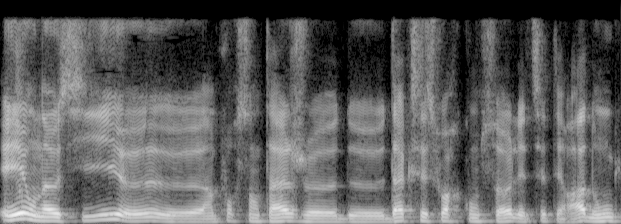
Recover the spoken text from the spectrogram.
Et on a aussi euh, un pourcentage d'accessoires consoles, etc. Donc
